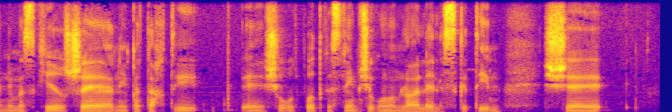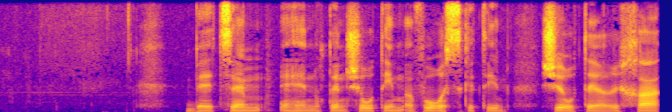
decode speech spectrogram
אני מזכיר שאני פתחתי שירות פודקאסטים שקוראים לו הלל הסכתים, שבעצם אה, נותן שירותים עבור הסכתים, שירותי עריכה,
